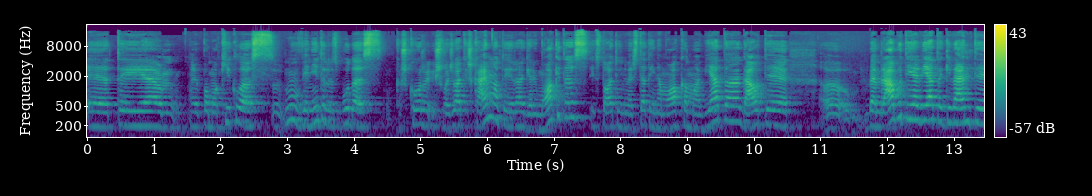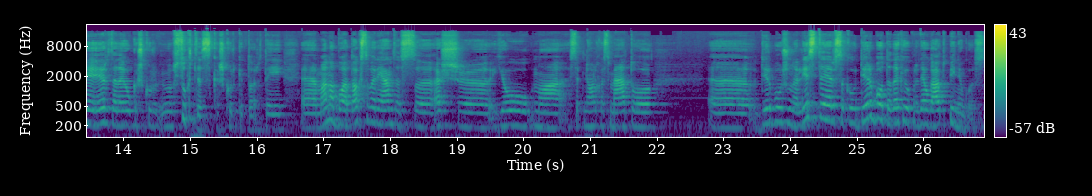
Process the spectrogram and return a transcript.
E, tai e, po mokyklos, nu, vienintelis būdas kažkur išvažiuoti iš kaimo, tai yra gerai mokytis, įstoti į universitetą į nemokamą vietą, gauti uh, bendrabutyje vietą gyventi ir tada jau kažkur jau suktis kažkur kitur. Tai uh, mano buvo toks variantas, aš jau nuo 17 metų dirbau žurnalistė ir sakau, dirbau tada, kai jau pradėjau gauti pinigus.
